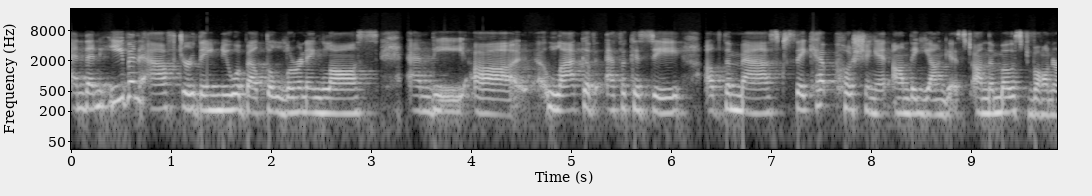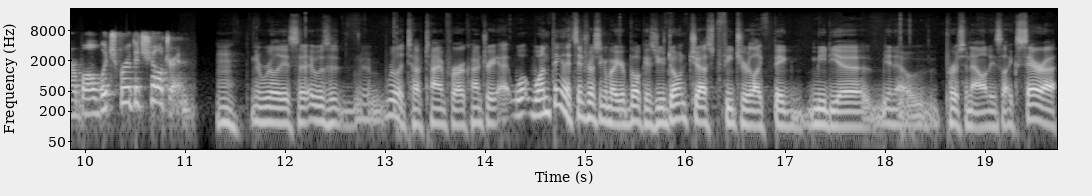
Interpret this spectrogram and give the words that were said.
and then even after they knew about the learning loss and the uh, lack of efficacy of the masks, they kept pushing it on the youngest, on the most vulnerable, which were the children. Mm, it really is. It was a really tough time for our country. Uh, one thing that's interesting about your book is you don't just feature like big media, you know, personalities like Sarah.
